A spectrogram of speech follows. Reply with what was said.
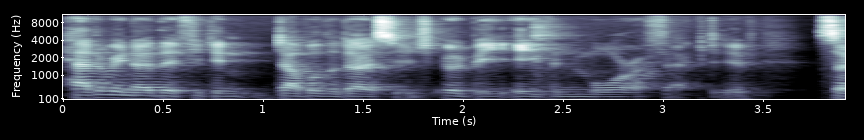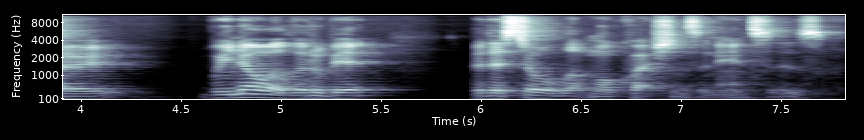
how do we know that if you didn't double the dosage, it would be even more effective? So we know a little bit, but there's still a lot more questions than answers.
